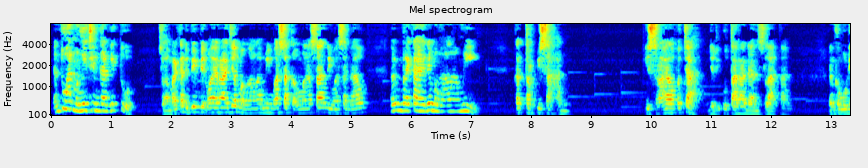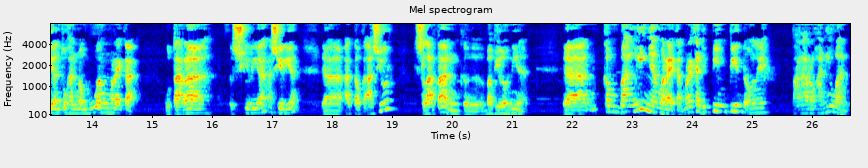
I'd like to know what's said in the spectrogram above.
Dan Tuhan mengizinkan itu. Setelah mereka dipimpin oleh raja mengalami masa keemasan di masa Daud, tapi mereka akhirnya mengalami keterpisahan, Israel pecah jadi utara dan selatan. Dan kemudian Tuhan membuang mereka utara ke Syria, Assyria, atau ke Asyur, selatan ke Babilonia. Dan kembalinya mereka, mereka dipimpin oleh para rohaniwan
